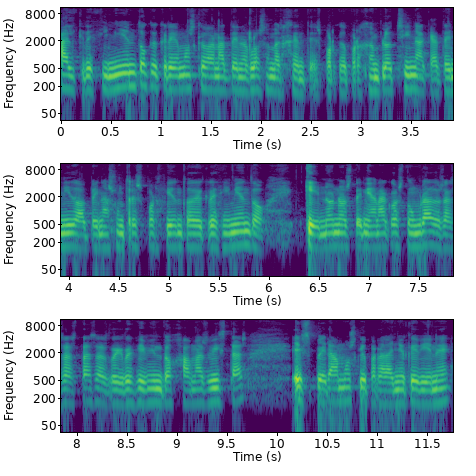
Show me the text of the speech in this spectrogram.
al crecimiento que creemos que van a tener los emergentes. Porque, por ejemplo, China, que ha tenido apenas un 3% de crecimiento, que no nos tenían acostumbrados a esas tasas de crecimiento jamás vistas, esperamos que para el año que viene,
